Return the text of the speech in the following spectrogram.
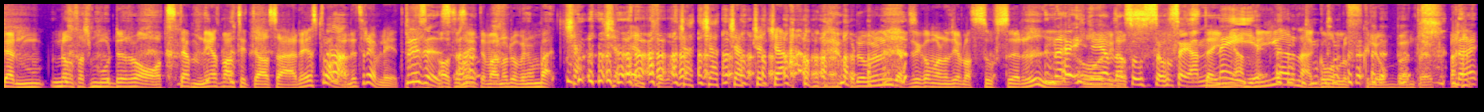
den, någon sorts moderat stämning att man sitter så här, det är strålande trevligt. Precis. Och så sitter man och då vill de bara tja, tja, en, två, tja, tja, tja, tja, tja. Och då vill de inte att det ska komma något jävla sosseri. Nej, ingen och jävla liksom sosse och säga stänga nej. ner den här golfklubben typ. Nej.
